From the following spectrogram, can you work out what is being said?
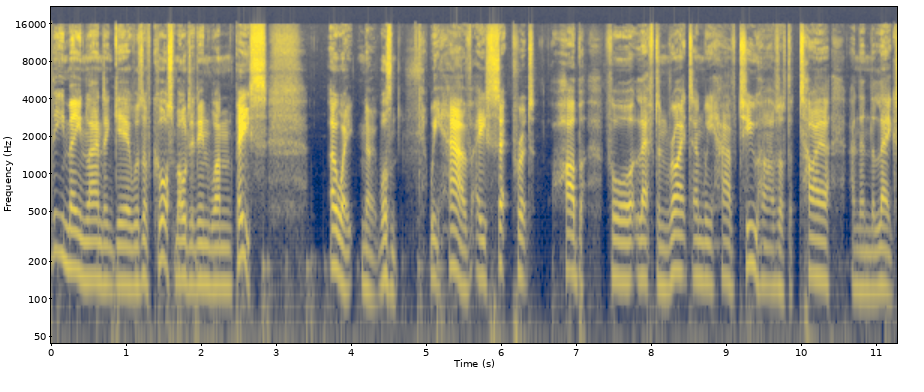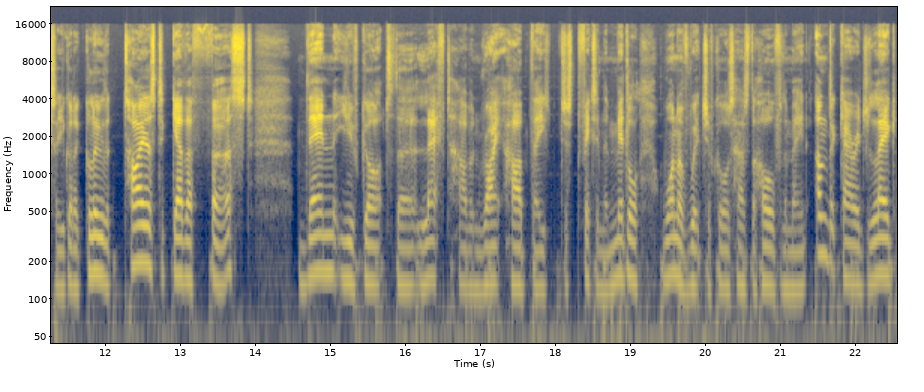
The main landing gear was of course moulded in one piece. Oh wait, no it wasn't. We have a separate hub for left and right, and we have two halves of the tyre and then the leg. So you've got to glue the tyres together first. Then you've got the left hub and right hub, they just fit in the middle, one of which, of course, has the hole for the main undercarriage leg,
